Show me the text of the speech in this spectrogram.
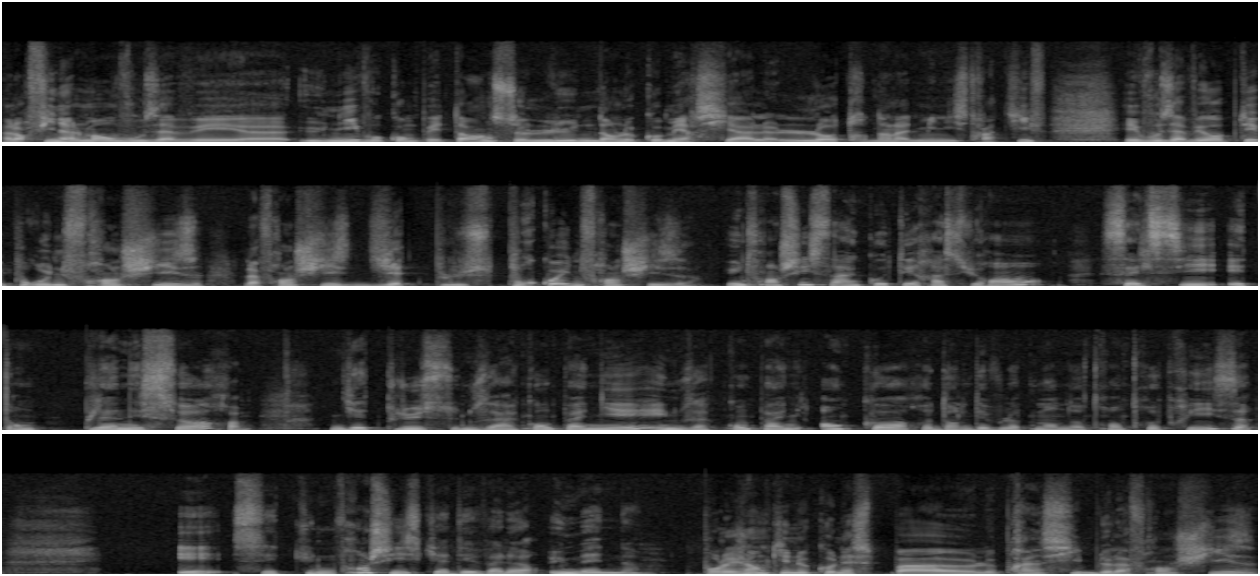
Alors finalement, vous avez euh, uni vos compétences, l'une dans le commercial, l'autre dans l'administratif, et vous avez opté pour une franchise, la franchise Diète Plus. Pourquoi une franchise? Une franchise a un côté rassurant, celle-ci étant plein essor. Diète Plus nous a accompagnés et nous accompagne encore dans le développement de notre entreprise. Et c'est une franchise qui a des valeurs humaines. Pour les gens qui ne connaissent pas euh, le principe de la franchise,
